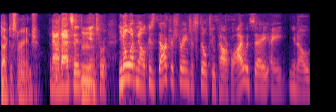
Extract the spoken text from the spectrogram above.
Doctor Strange. Now that's an Hmm. inter. You know what? No, because Doctor Strange is still too powerful. I would say a you know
